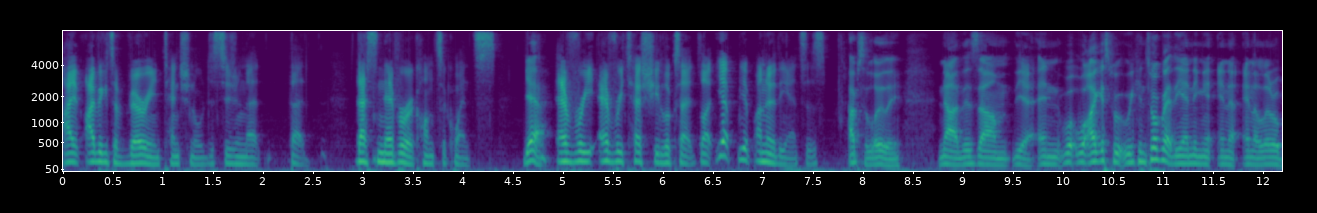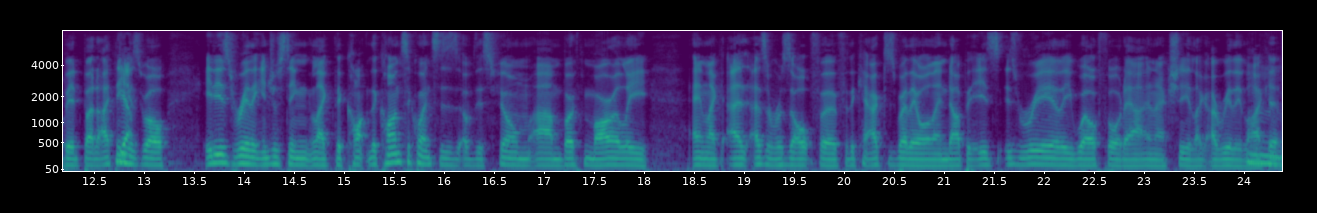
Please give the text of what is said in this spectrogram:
I, I think it's a very intentional decision that that that's never a consequence. yeah. Every every test she looks at, it's like, yep, yep, I know the answers. Absolutely. No, there's um yeah, and well, I guess we, we can talk about the ending in a, in a little bit, but I think Yeah. as well it is really interesting, like the con- the consequences of this film, um, both morally and like as, as a result for for the characters where they all end up is is really well thought out, and actually like I really like it.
